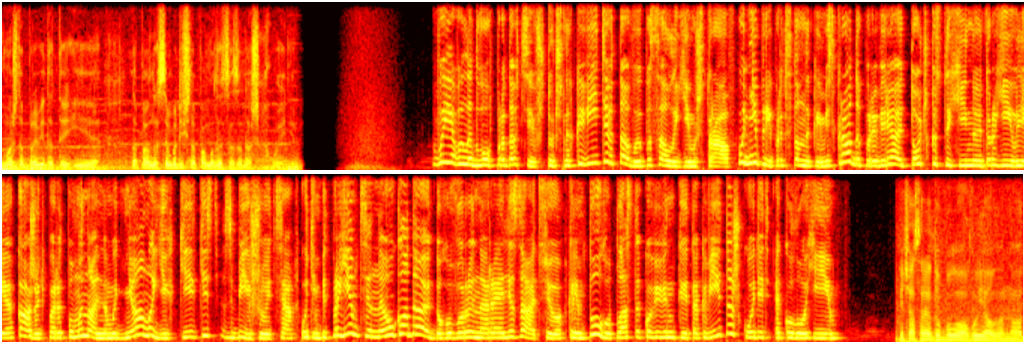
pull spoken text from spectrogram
можна привідати і, напевно, символічно помолитися за наших воїнів. Виявили двох продавців штучних квітів та виписали їм штраф. У Дніпрі представники міськради перевіряють точки стихійної торгівлі. Кажуть, перед поминальними днями їх кількість збільшується. Утім, підприємці не укладають договори на реалізацію. Крім того, пластикові вінки та квіти шкодять екології. Під час рейду було виявлено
